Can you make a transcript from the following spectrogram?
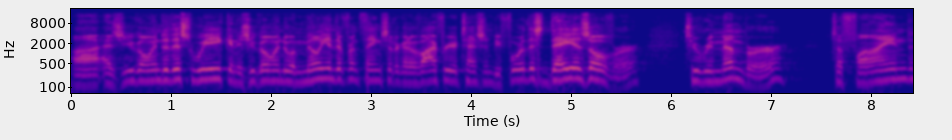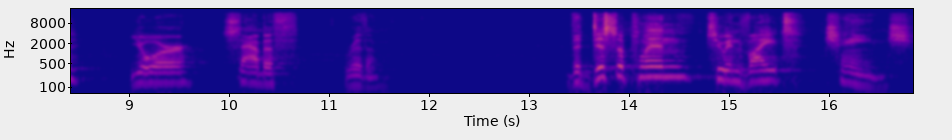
uh, as you go into this week and as you go into a million different things that are going to vie for your attention before this day is over to remember to find your Sabbath rhythm. The discipline to invite change.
